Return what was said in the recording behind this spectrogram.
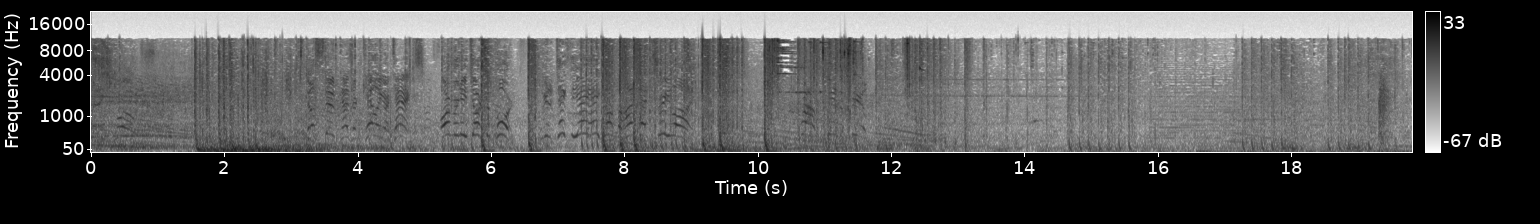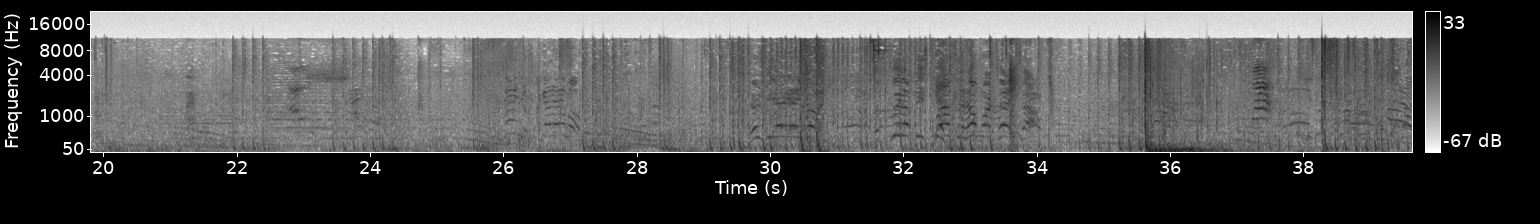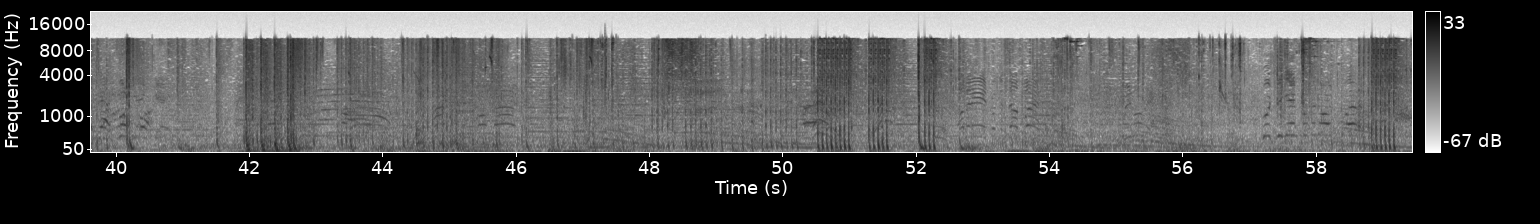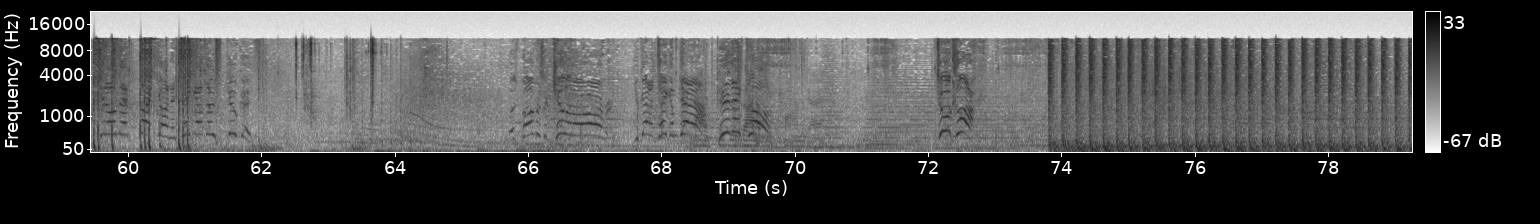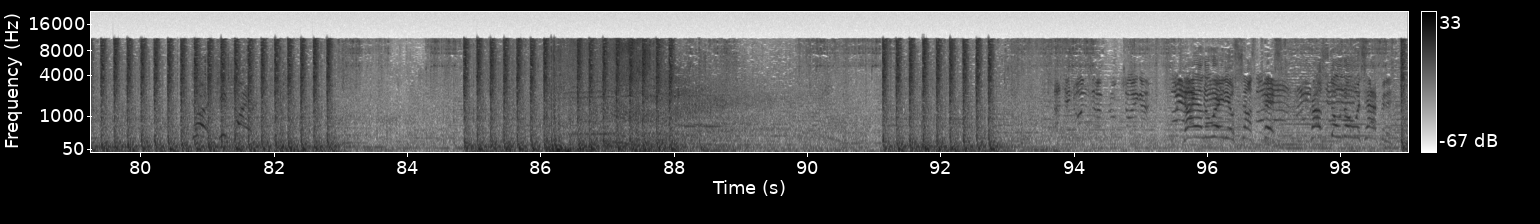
Getting close. Those Stukas are killing our tanks! Armor needs our support! We're gonna take the AA gun behind that tree line! Wow, Those bombers are killing our armor. You gotta take them down. Here they come. Two o'clock. Happening.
